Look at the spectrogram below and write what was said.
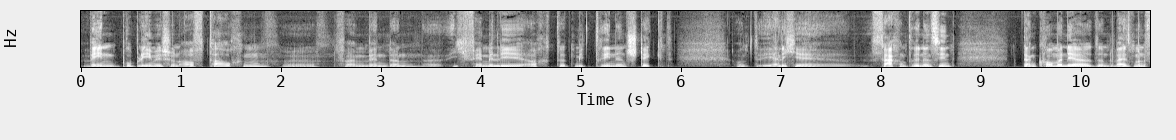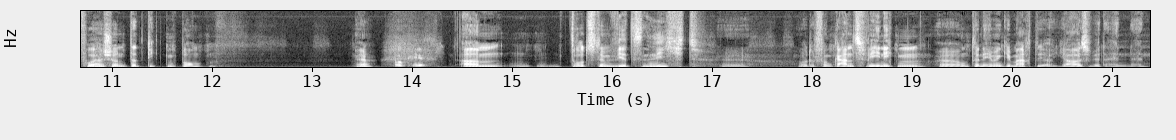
wenn Probleme schon auftauchen, äh, vor allem wenn dann äh, ich Family auch dort mit drinnen steckt und ehrliche äh, Sachen drinnen sind, dann kommen ja, dann weiß man vorher schon, da dicken Bomben. Ja? Okay. Ähm, trotzdem wird es nicht äh, oder von ganz wenigen äh, Unternehmen gemacht. Ja, ja, es wird ein, ein,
